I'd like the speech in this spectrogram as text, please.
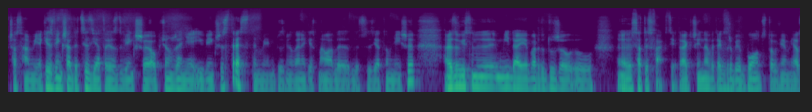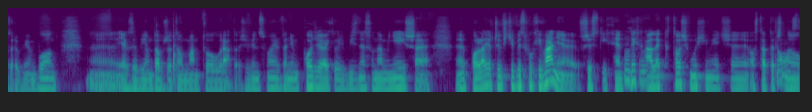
czasami jak jest większa decyzja, to jest większe obciążenie i większy stres z tym jakby związany. Jak jest mała de- decyzja, to mniejszy, ale z drugiej strony mi daje bardzo dużą e, satysfakcję, tak? Czyli nawet jak zrobię błąd, to wiem, ja zrobiłem błąd, e, jak zrobiłem dobrze, to mam tą radość. Więc moim zdaniem podział jakiegoś biznesu na mniejsze e, pola i oczywiście wysłuchiwanie wszystkich chętnych, Mhm. ale ktoś musi mieć ostateczną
